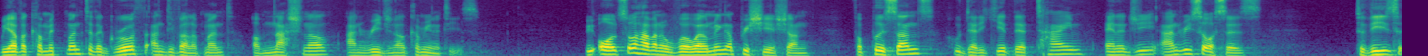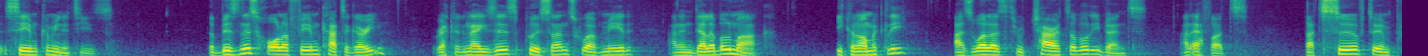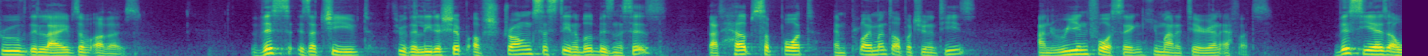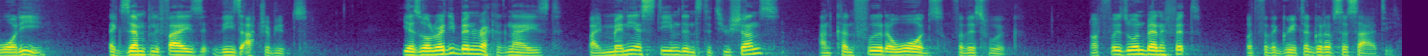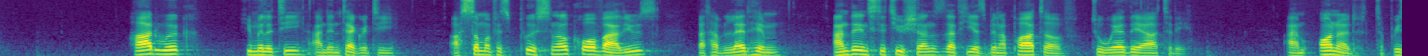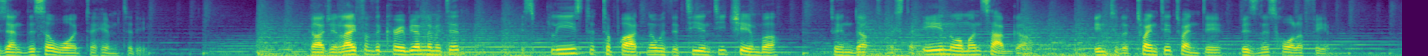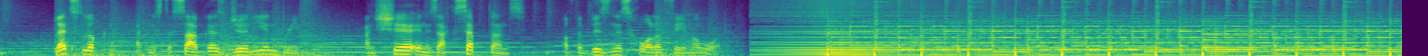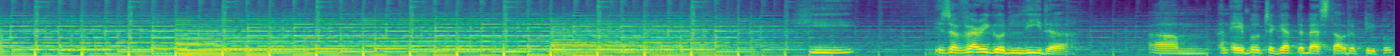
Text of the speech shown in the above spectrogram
we have a commitment to the growth and development of national and regional communities. We also have an overwhelming appreciation for persons who dedicate their time, energy, and resources to these same communities. The Business Hall of Fame category recognizes persons who have made an indelible mark economically as well as through charitable events and efforts that serve to improve the lives of others. This is achieved through the leadership of strong, sustainable businesses that help support employment opportunities and reinforcing humanitarian efforts. This year's awardee exemplifies these attributes. He has already been recognized by many esteemed institutions and conferred awards for this work, not for his own benefit, but for the greater good of society. Hard work, humility, and integrity are some of his personal core values that have led him and the institutions that he has been a part of to where they are today. I am honored to present this award to him today. Guardian Life of the Caribbean Limited is pleased to partner with the TNT Chamber to induct Mr. A. Norman Sabga into the 2020 Business Hall of Fame. Let's look at Mr. Sabga's journey in brief and share in his acceptance of the Business Hall of Fame Award. He is a very good leader um, and able to get the best out of people.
